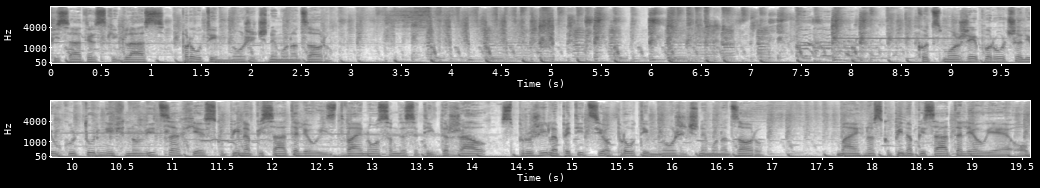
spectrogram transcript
Pisateljski glas proti množičnemu nadzoru. Kot smo že poročali v kulturnih novicah, je skupina pisateljev iz 82 držav sprožila peticijo proti množičnemu nadzoru. Majhna skupina pisateljev je ob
